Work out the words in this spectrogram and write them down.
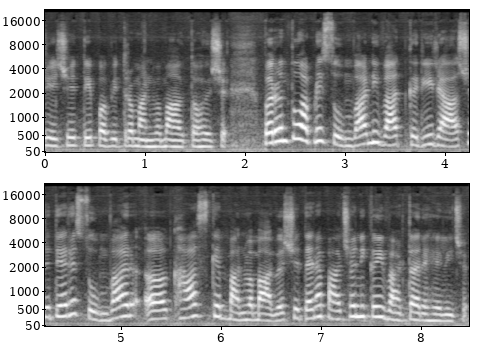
જે છે તે પવિત્ર માનવામાં આવતા હોય છે. પરંતુ આપણે સોમવારની વાત કરી રહ્યા છે, ત્યારે સોમવાર ખાસ કેમ માનવામાં આવે છે? તેના પાછળની કઈ વાર્તા રહેલી છે?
